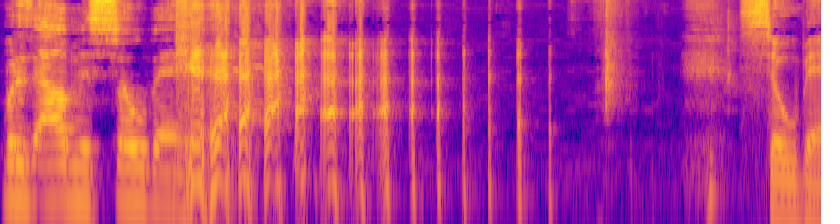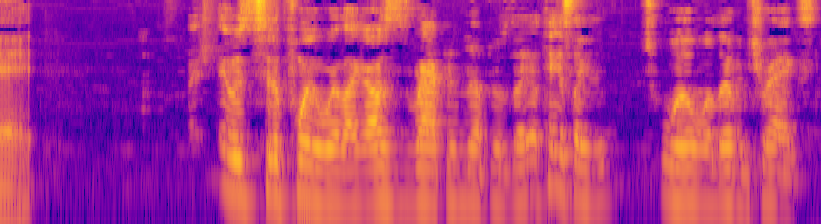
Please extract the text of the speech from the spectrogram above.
But his album is so bad. so bad. it was to the point where like I was wrapping it up. It was like I think it's like twelve or eleven tracks,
